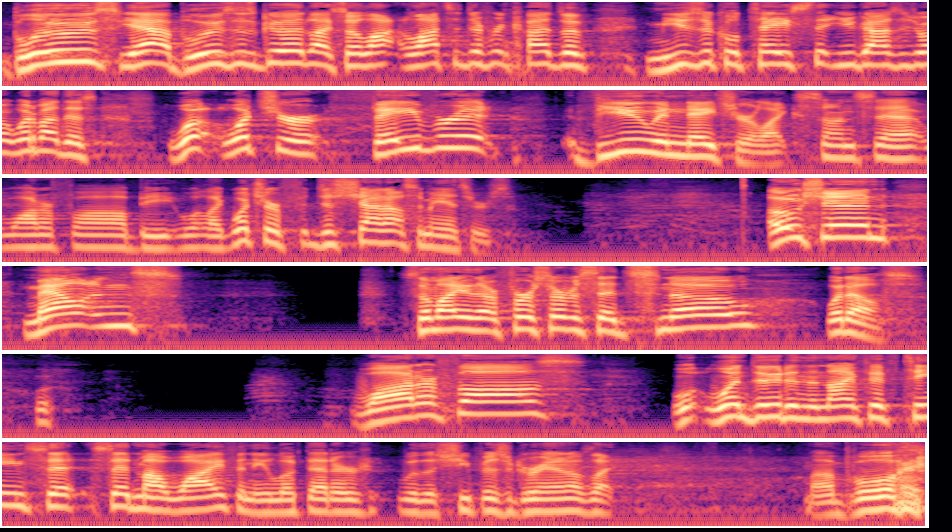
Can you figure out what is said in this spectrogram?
Blues, yeah, blues is good. Like so, lots of different kinds of musical tastes that you guys enjoy. What about this? What What's your favorite view in nature? Like sunset, waterfall, beach. Like what's your? Just shout out some answers. Ocean, mountains. Somebody in our first service said snow. What else? Waterfalls. One dude in the 915 said, said my wife, and he looked at her with a sheepish grin. I was like, my boy,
